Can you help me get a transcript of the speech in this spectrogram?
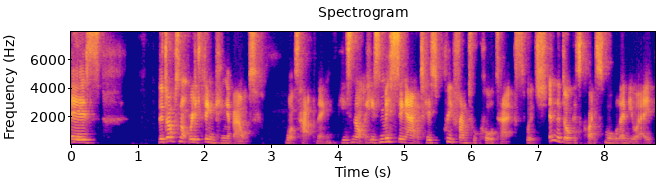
is the dog's not really thinking about what's happening. He's not, he's missing out his prefrontal cortex, which in the dog is quite small anyway.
